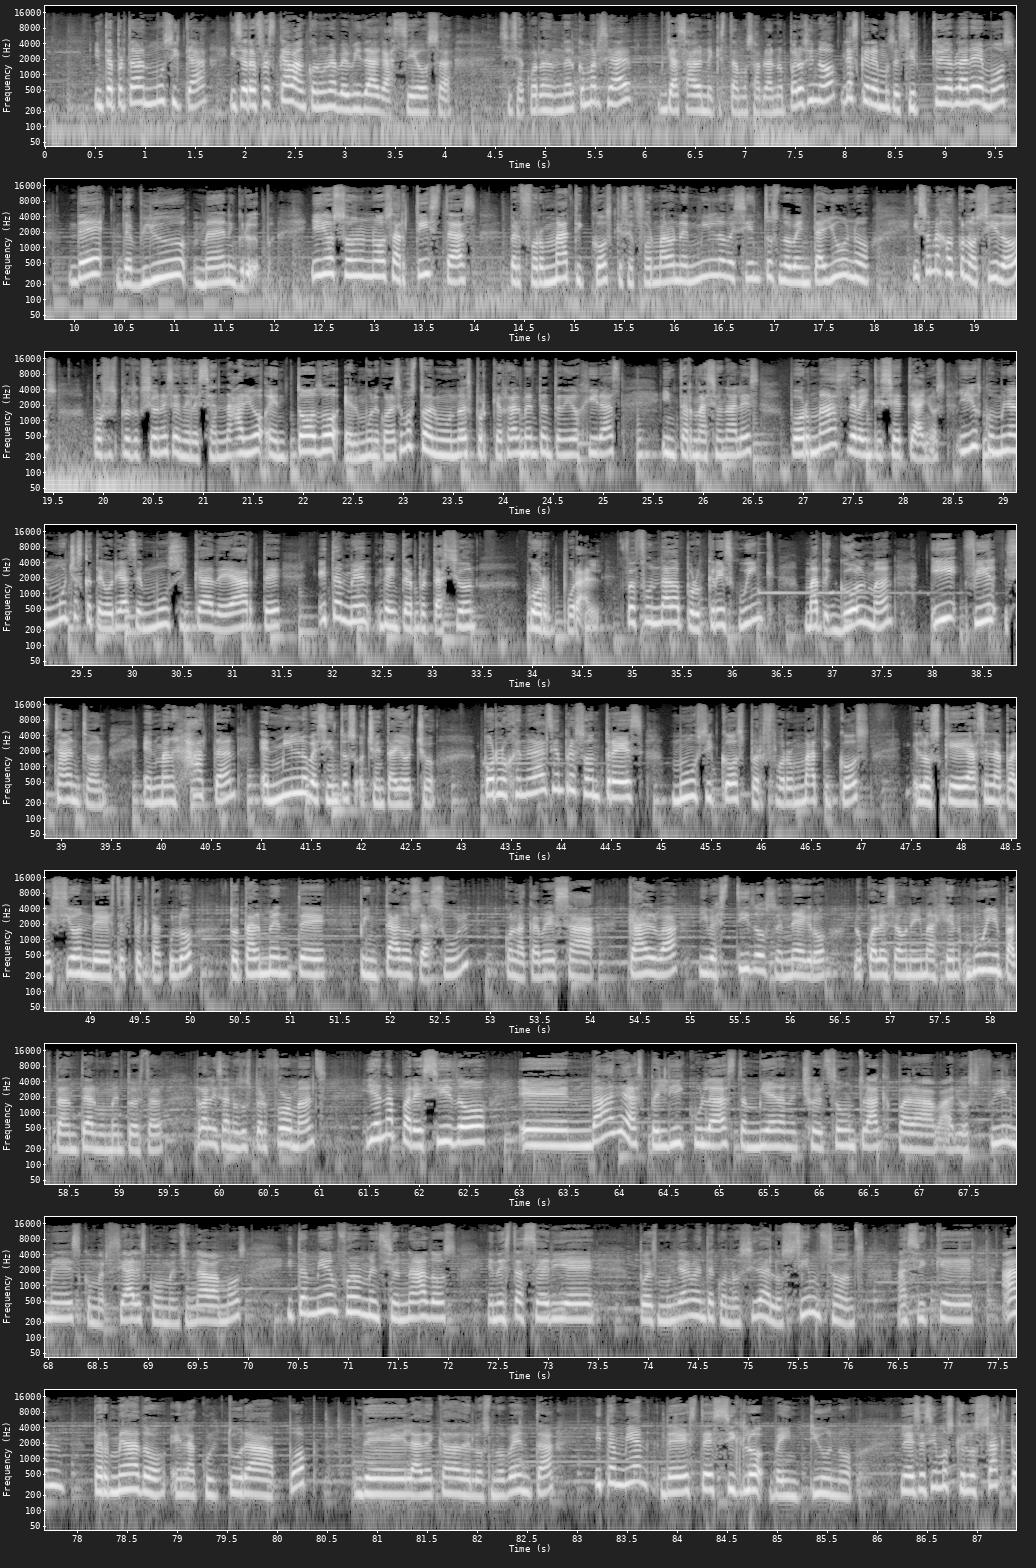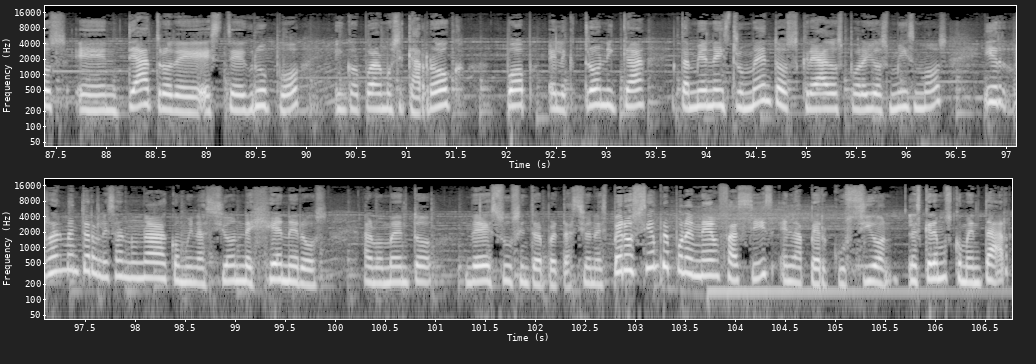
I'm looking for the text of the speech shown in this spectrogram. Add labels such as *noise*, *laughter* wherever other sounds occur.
interpretaban música y se refrescaban con una bebida gaseosa. Si se acuerdan del comercial, ya saben de qué estamos hablando, pero si no, les queremos decir que hoy hablaremos de The Blue Man Group. Y ellos son unos artistas performáticos que se formaron en 1991 y son mejor conocidos por sus producciones en el escenario en todo el mundo. Y conocemos todo el mundo es porque realmente han tenido giras internacionales por más de 27 años. Y ellos combinan muchas categorías de música, de arte y también de interpretación corporal. Fue fundado por Chris Wink, Matt Goldman y Phil Stanton en Manhattan en 1988. Por lo general siempre son tres músicos performáticos los que hacen la aparición de este espectáculo totalmente pintados de azul, con la cabeza calva y vestidos de negro, lo cual es una imagen muy impactante al momento de estar realizando sus performances. Y han aparecido en varias películas, también han hecho el soundtrack para varios filmes, comerciales, como mencionábamos, y también fueron mencionados en esta serie pues mundialmente conocida de los Simpsons, así que han permeado en la cultura pop de la década de los 90 y también de este siglo XXI. Les decimos que los actos en teatro de este grupo incorporan música rock, pop, electrónica, también instrumentos creados por ellos mismos y realmente realizan una combinación de géneros al momento de sus interpretaciones, pero siempre ponen énfasis en la percusión. Les queremos comentar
